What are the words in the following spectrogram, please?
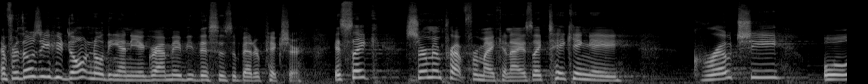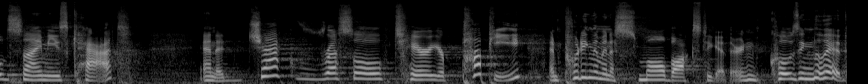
and for those of you who don't know the enneagram maybe this is a better picture it's like sermon prep for mike and i is like taking a grouchy old siamese cat and a jack russell terrier puppy and putting them in a small box together and closing the lid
